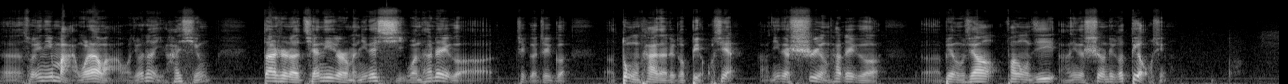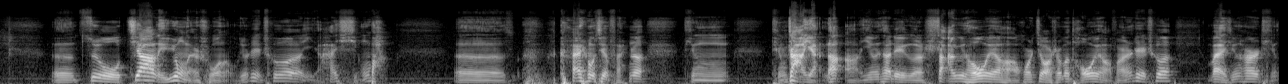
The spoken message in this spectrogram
呃，所以你买过来吧，我觉得也还行。但是呢，前提就是什么？你得喜欢它这个这个这个呃动态的这个表现啊，你得适应它这个呃变速箱、发动机啊，你得适应这个调性。嗯，就家里用来说呢，我觉得这车也还行吧。呃，开出去反正挺挺扎眼的啊，因为它这个鲨鱼头也好，或者叫什么头也好，反正这车外形还是挺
